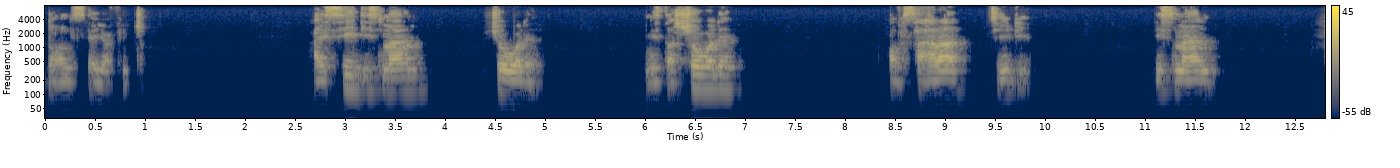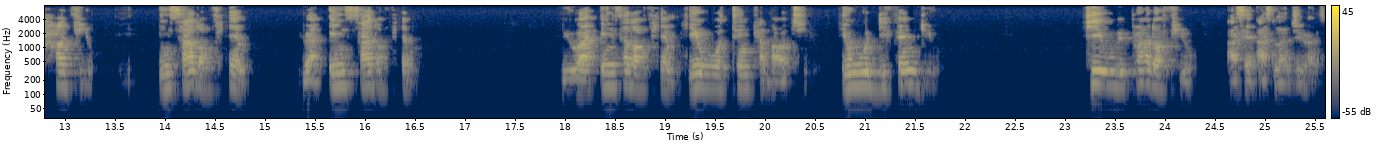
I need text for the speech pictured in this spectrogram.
Don't sell your future. I see this man, Sowore, Mr. Sowore of Sahara TV. This man have you inside of him. You are inside of him. You are inside of him. He will think about you. He will defend you. He will be proud of you as, a, as Nigerians.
